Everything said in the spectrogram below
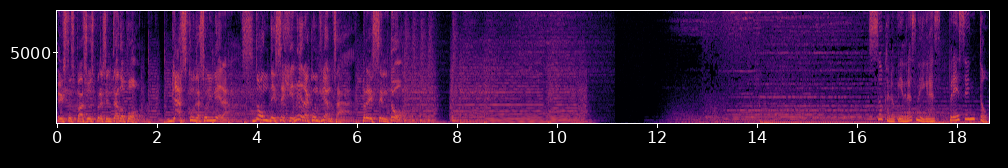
Este espacio es presentado por Gasco Gasolineras, donde se genera confianza. Presentó. Zócalo Piedras Negras presentó.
